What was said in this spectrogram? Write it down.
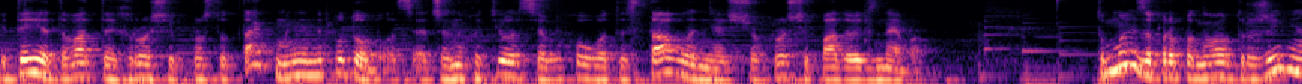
Ідея давати гроші просто так мені не подобалася, адже не хотілося виховувати ставлення, що гроші падають з неба. Тому я запропонував дружині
